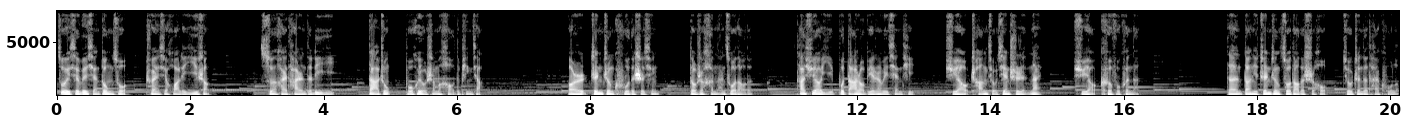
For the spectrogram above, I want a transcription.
做一些危险动作，穿一些华丽衣裳，损害他人的利益，大众不会有什么好的评价。而真正酷的事情，都是很难做到的。它需要以不打扰别人为前提，需要长久坚持忍耐，需要克服困难。但当你真正做到的时候，就真的太酷了。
